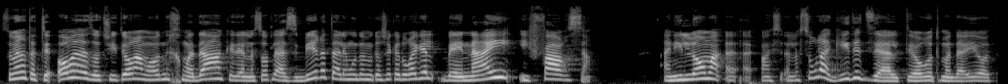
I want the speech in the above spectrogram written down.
זאת אומרת, התיאוריה הזאת, שהיא תיאוריה מאוד נחמדה, כדי לנסות להסביר את האלימות במגרשי כדורגל, בעיניי היא פארסה. אני לא, אסור להגיד את זה על תיאוריות מדעיות.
